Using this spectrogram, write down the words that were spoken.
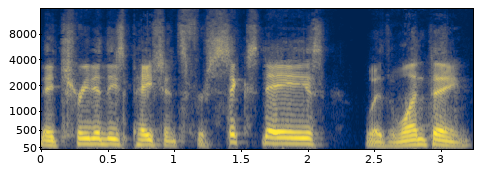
They treated these patients for six days with one thing.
